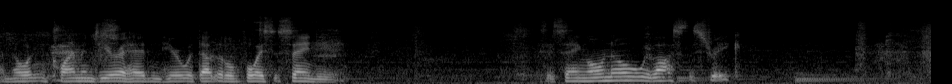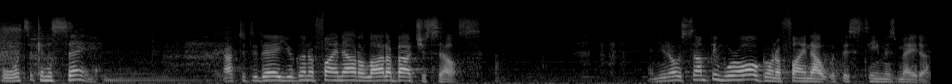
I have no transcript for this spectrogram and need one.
I know it can climb into your head and hear what that little voice is saying to you. Is it saying, oh no, we lost the streak? Well, what's it going to say? After today, you're going to find out a lot about yourselves. And you know something? We're all going to find out what this team is made of.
